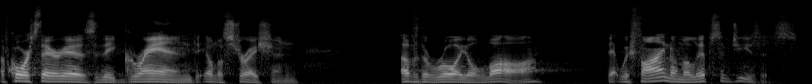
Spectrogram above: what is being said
Of course, there is the grand illustration of the royal law that we find on the lips of Jesus.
